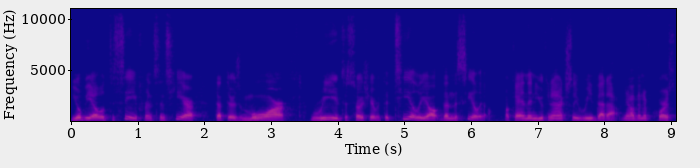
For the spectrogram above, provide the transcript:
you'll be able to see, for instance here, that there's more reads associated with the T allele than the C allele. Okay, and then you can actually read that out. Now then, of course,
